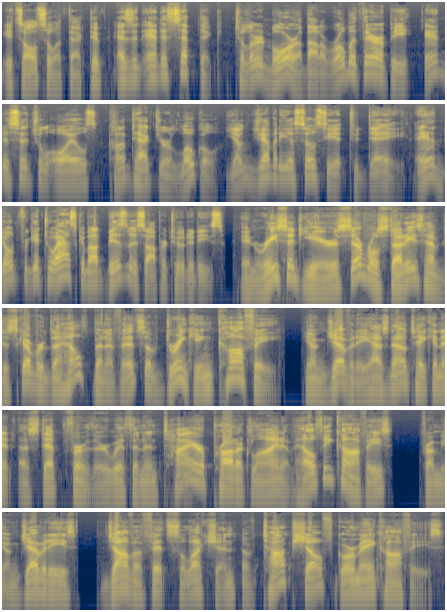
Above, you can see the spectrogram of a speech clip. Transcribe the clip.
It's also effective as an antiseptic. To learn more about aromatherapy and essential oils, contact your local Youngevity associate today. And don't forget to ask about business opportunities. In recent years, several studies have discovered the health benefits of drinking coffee. Youngevity has now taken it a step further with an entire product line of healthy coffees from Youngevity's JavaFit selection of top shelf gourmet coffees.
